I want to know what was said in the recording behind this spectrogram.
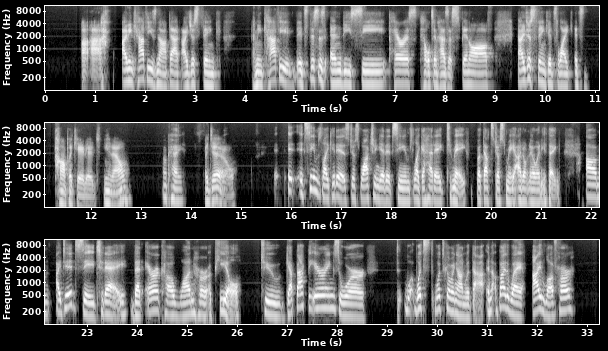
uh, I mean, Kathy's not back. I just think, I mean, Kathy, it's this is NBC. Paris Hilton has a spinoff. I just think it's like it's complicated, you know? Okay. I do. It, it seems like it is. Just watching it, it seems like a headache to me, but that's just me. I don't know anything. Um, I did see today that Erika won her appeal to get back the earrings, or th- what's what's going on with that? And by the way, I love her.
